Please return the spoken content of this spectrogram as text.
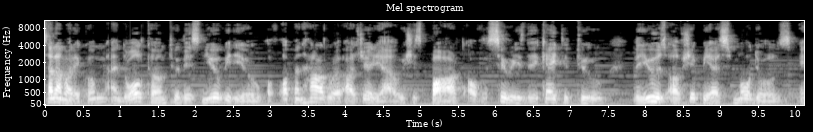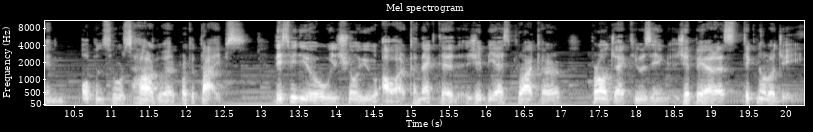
Assalamu alaikum and welcome to this new video of Open Hardware Algeria which is part of the series dedicated to the use of GPS modules in open source hardware prototypes. This video will show you our connected GPS tracker project using GPRS technology.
